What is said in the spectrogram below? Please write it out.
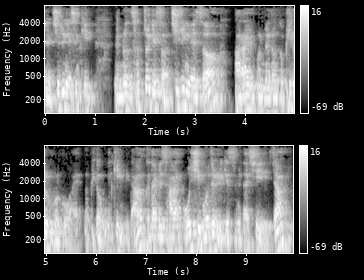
예, 지중해에서 기는 서쪽에서 지중해에서 바람이 불면은 그 비를 몰고 와요. 그 비가 우기입니다. 그 다음에 55절 읽겠습니다. 시작.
